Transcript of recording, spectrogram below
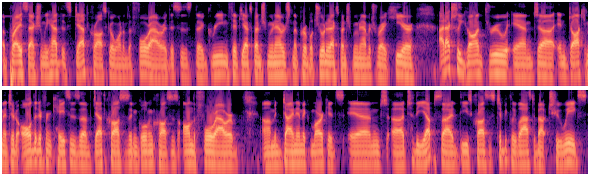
of price action. We had this death cross go on in the four hour. This is the green 50 exponential moving average and the purple 200 exponential moving average right here. I'd actually gone through and uh, and documented all the different cases of death crosses and golden crosses on the four hour um, in dynamic markets. And uh, to the upside, these crosses typically last about two weeks.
